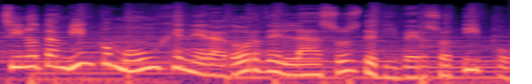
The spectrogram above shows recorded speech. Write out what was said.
sino también como un generador de lazos de diverso tipo,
